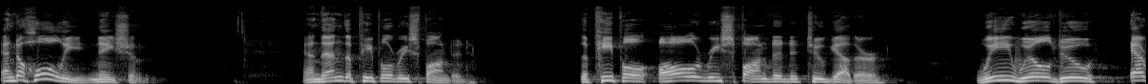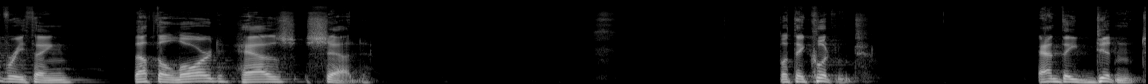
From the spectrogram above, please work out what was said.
and a holy nation. And then the people responded. The people all responded together. We will do everything that the Lord has said. But they couldn't. And they didn't.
